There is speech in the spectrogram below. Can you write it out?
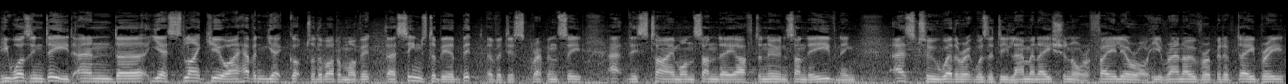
He was indeed, and uh, yes, like you, I haven't yet got to the bottom of it. There seems to be a bit of a discrepancy at this time on Sunday afternoon, Sunday evening, as to whether it was a delamination or a failure or he ran over a bit of debris.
